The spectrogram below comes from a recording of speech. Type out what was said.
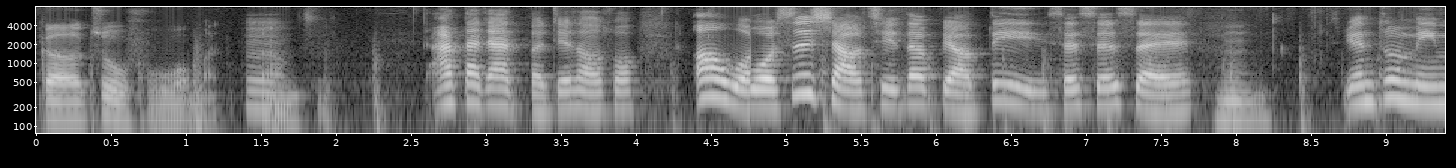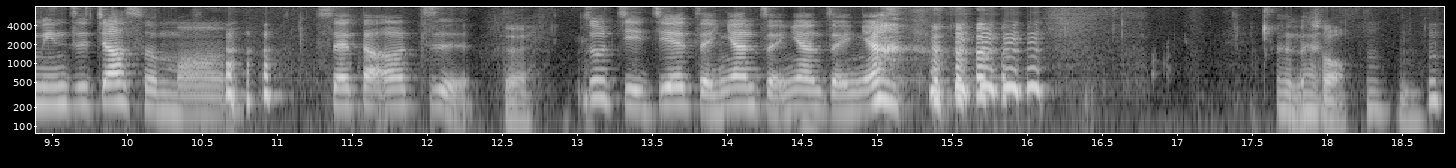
歌祝福我们，这样子。啊，大家的介绍说，哦，我我是小琪的表弟，谁谁谁，嗯，原住民名字叫什么？谁的儿子？对，祝姐姐怎样怎样怎样。没错，嗯，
